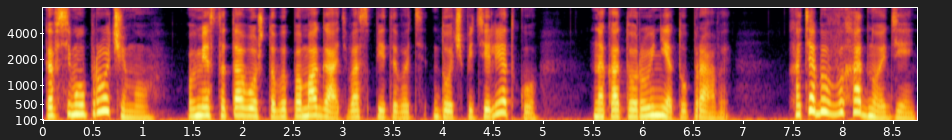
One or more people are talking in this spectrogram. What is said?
Ко всему прочему, вместо того, чтобы помогать воспитывать дочь-пятилетку, на которую нет управы, хотя бы в выходной день,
